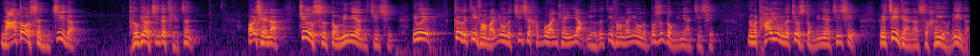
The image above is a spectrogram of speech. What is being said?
拿到审计的投票机的铁证，而且呢就是 Dominion 的机器，因为各个地方吧用的机器还不完全一样，有的地方呢用的不是 Dominion 机器，那么他用的就是 Dominion 机器，所以这一点呢是很有利的。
